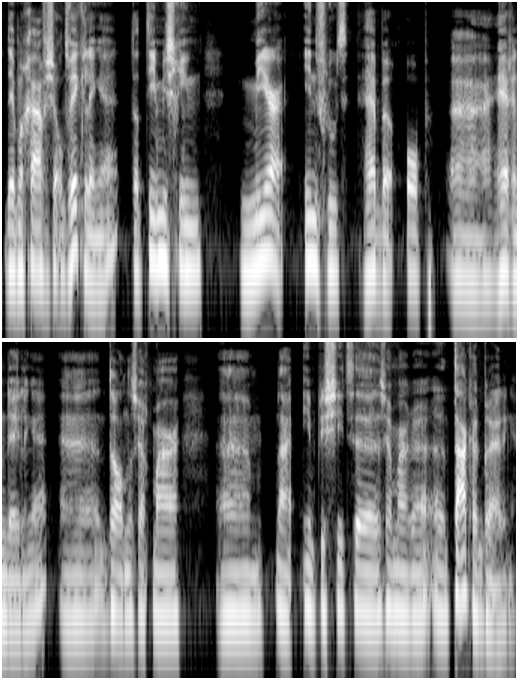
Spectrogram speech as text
demografische ontwikkelingen, dat die misschien meer invloed hebben op uh, herindelingen uh, dan zeg maar um, nou, impliciet uh, zeg maar taakuitbreidingen.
